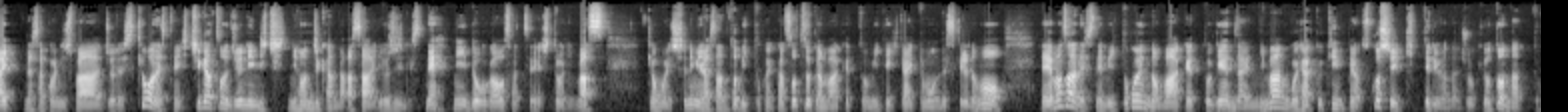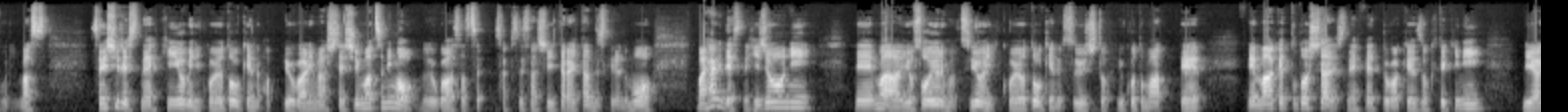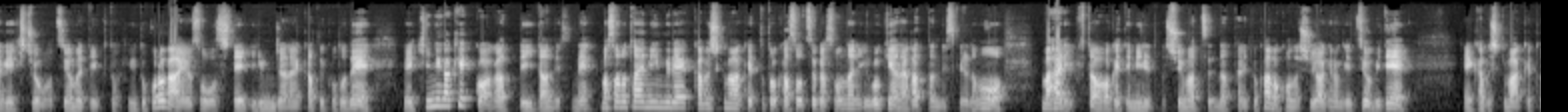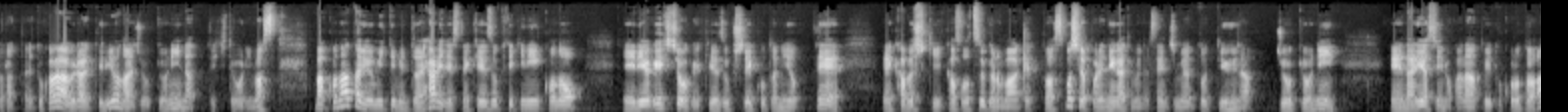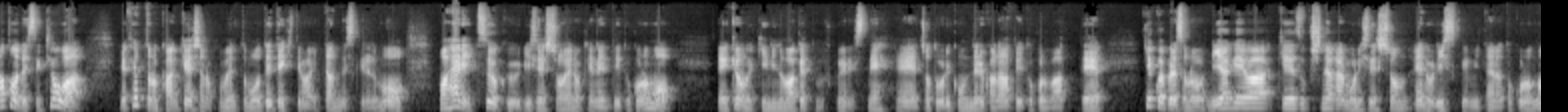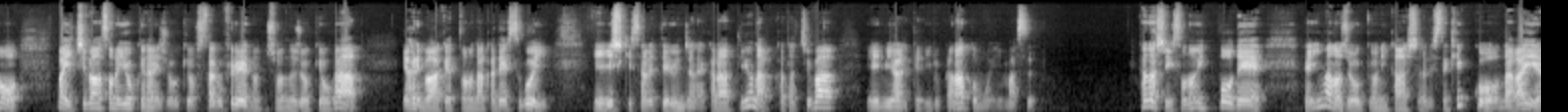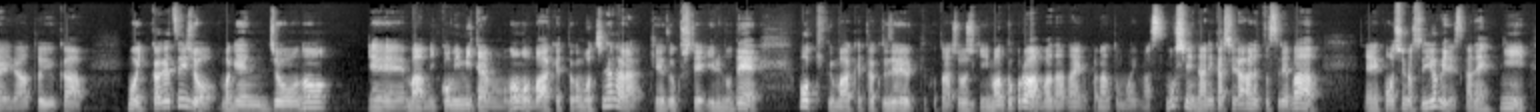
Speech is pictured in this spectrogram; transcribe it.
はい。皆さん、こんにちは。ジョーです。今日はですね、7月の12日、日本時間の朝4時ですね、に動画を撮影しております。今日も一緒に皆さんとビットコイン仮想通貨のマーケットを見ていきたいと思うんですけれども、えー、まずはですね、ビットコインのマーケット、現在2万500近辺を少し切っているような状況となっております。先週ですね、金曜日に雇用統計の発表がありまして、週末にも動画を作成させていただいたんですけれども、まあ、やはりですね、非常に、えー、まあ予想よりも強い雇用統計の数字ということもあって、マーケットとしてはですね、フェットが継続的に利上げ基調を強めていくというところが予想しているんじゃないかということで、え金利が結構上がっていたんですね。まあ、そのタイミングで株式マーケットと仮想通貨そんなに動きはなかったんですけれども、まあ、やはり蓋を開けてみると週末だったりとか、まあ、この週明けの月曜日で、株式マーケットだったりとかが売られているような状況になってきております。まあ、このあたりを見てみると、やはりですね、継続的にこの利上げ基調が継続していくことによって、株式、仮想通貨のマーケットは少しやっぱりネガティブなセンチメントっていうふうな状況になりやすいのかなというところと、あとはですね、今日は FED の関係者のコメントも出てきてはいたんですけれども、まあ、やはり強くリセッションへの懸念というところも、今日の金利のマーケットも含めですね、ちょっと織り込んでるかなというところもあって、結構やっぱりその利上げは継続しながらもリセッションへのリスクみたいなところの、まあ一番その良くない状況、スタグフレーションの状況が、やはりマーケットの中ですごい意識されているんじゃないかなっていうような形は見られているかなと思います。ただし、その一方で、今の状況に関してはですね、結構長い間というか、もう1ヶ月以上、まあ、現状の、えー、まあ見込みみたいなものをマーケットが持ちながら継続しているので、大きくマーケットが崩れるってことは正直今のところはまだないのかなと思います。もし何かしらあるとすれば、え、今週の水曜日ですかね、に、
